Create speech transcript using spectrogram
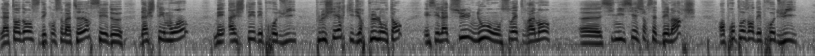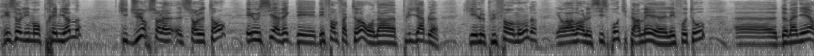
la tendance des consommateurs, c'est d'acheter moins, mais acheter des produits plus chers qui durent plus longtemps. Et c'est là-dessus, nous, on souhaite vraiment euh, s'initier sur cette démarche en proposant des produits résolument premium qui durent sur, euh, le temps et aussi avec des, des form. On a un pliable qui est le plus fin au monde et on va avoir le 6 Pro qui permet euh, les photos de manière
